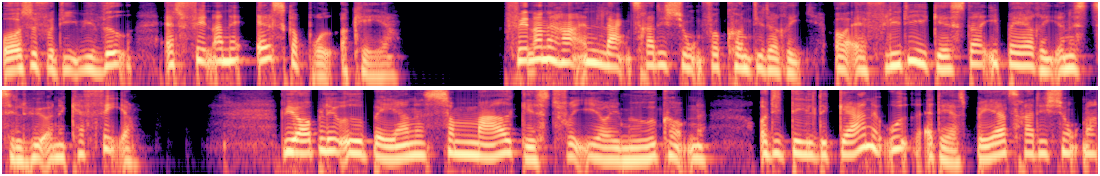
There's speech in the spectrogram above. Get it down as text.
Også fordi vi ved, at finnerne elsker brød og kager. Finnerne har en lang tradition for konditori og er flittige gæster i bageriernes tilhørende caféer. Vi oplevede bærerne som meget gæstfrie og imødekommende, og de delte gerne ud af deres bæretraditioner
